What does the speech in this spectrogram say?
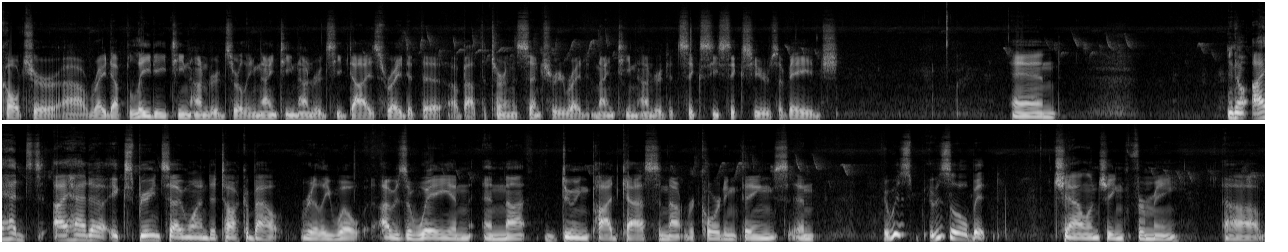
culture uh, right up late 1800s, early 1900s. He dies right at the about the turn of the century, right at 1900, at 66 years of age. And you know, I had I had an experience I wanted to talk about. Really, well, I was away and and not doing podcasts and not recording things, and it was it was a little bit challenging for me. Uh,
